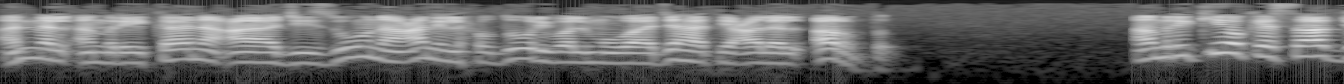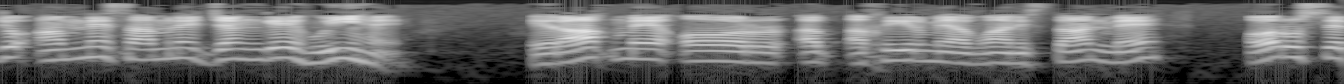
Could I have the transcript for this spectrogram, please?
ان الامريكان عاجزون عن الحضور والمواجهة على الارض امریکیوں کے ساتھ جو آمنے سامنے جنگیں ہوئی ہیں، عراق میں اور اب اخیر میں افغانستان میں، اور اس سے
